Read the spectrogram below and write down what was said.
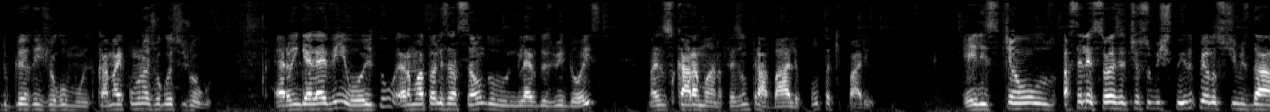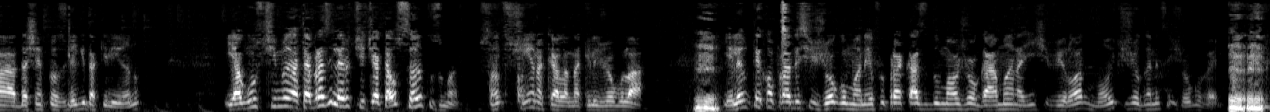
do Play que a gente jogou muito. Cara, mas como nós jogou esse jogo? Era o Ing Eleven 8, era uma atualização do Ing Eleven 2002. Mas os caras, mano, fez um trabalho. Puta que pariu. Eles tinham. As seleções eles tinham substituído pelos times da, da Champions League daquele ano. E alguns times, até brasileiros, tinha, tinha até o Santos, mano. O Santos tinha naquela, naquele jogo lá. Hum. E eu lembro de ter comprado esse jogo, mano. e Eu fui pra casa do mal jogar, mano. A gente virou a noite jogando esse jogo, velho. Hum, hum.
